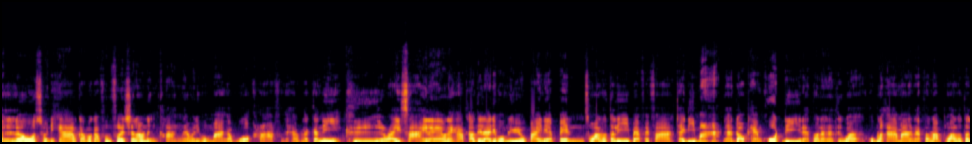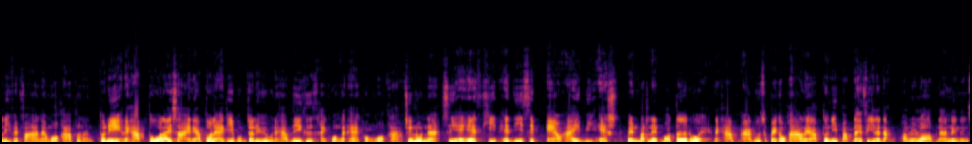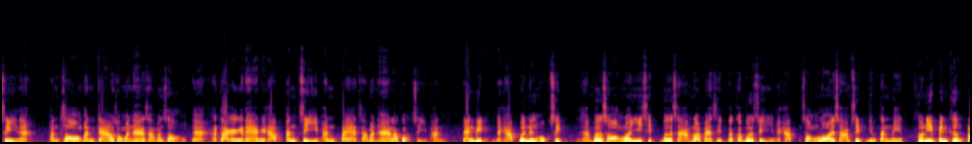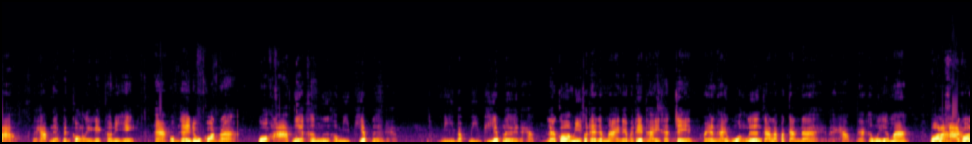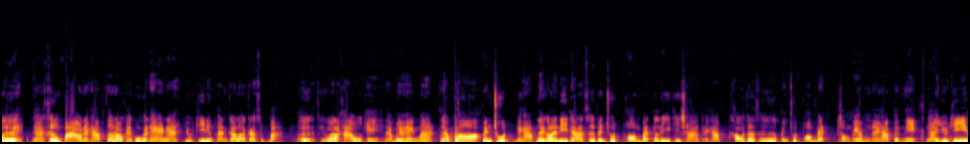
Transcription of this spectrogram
ฮัลโหล สวัสดีครับ กลับมากับฟุ้มเฟิร์ช n นลหนึ่งครั้งนะ วันนี้ผมมากับ Warcraft นะครับ แล้วก็นี่คือไร้สายแล้วนะครับ คราวที่แล้วที่ผมรีวิวไปเนี่ย เป็นสว a ต o ต r รี่แบบไฟฟ้า ใช้ดีมากนะ ดอกแถมโคตรดีนะ ตัวนั้นถือว่าคุ้มราคามากนะสำหรับสว a ต o ต r รี่ไฟฟ้านะ Warcraft ตัวนั้น ตัวนี้นะครับ ตัวไร้สายนะครับ ตัวแรกที่ผมจะรีวิวนะครับ นี่คือไขควงกระแทกของ Warcraft ชื่อรุ่นนะ CIS ขีด S20 LIBH เป็นบัตเลตมอเตอร์ด้วยนะครับ อ่าดูสเปคคร่าวๆนะครับ ตัวนี้ปรับได้ 4 ระดับความเร็วรอบนะ1-4นะ พันสองพันเก้าสองพันห้าสามพันสองนะอัตราการกระแทกนะครับพันสี่พันแปดสามพันห้าแล้วก็สี่พันแรงบิดนะครับเบอร์หนึ่งหกสิบนะเบอร์สองร้อยี่สิบเบอร์สามร้อยแปดสิบแล้วก็เบอร์สี่นะครับสองร้อยสามสิบนิวตันเมตร ตัวนี้เป็นเครื่องเปล่านะครับเนี่ยเป็นกล่องเล็กๆ เท่านี้เองอะผมจะให้ดูก่อนว่า Warcraft เนี่ยเครื่องมือเขามีเพียบเลยนะครับมีแบบมีเพียบเลยนะครับ แล้วก็มีตัวแทนจำหน่ายในประเทศไทยชัดเจน เพราะฉะนั้นหายห่วงเรื่องการรับประกันได้นะครับนะเครื่องมือเยอะมาก บอกราคาก่อนเลยนะเครื่องเปล่านะครับสำหรับไขควงกระแทกนะอยู่ที่ 1,990 บาทเออถือว่าราคาโอเคนะไม่แพงมาก แล้วก็เป็นชุดนะครับในกรณีถ้าซื้อเป็นชุดพร้อมแบตเตอรี่ที่ชาร์จนะครับเขาจะซื้อเป็นชุดพร้อมแบต2แอมป์นะครับแบบนี้นะอยู่ที่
